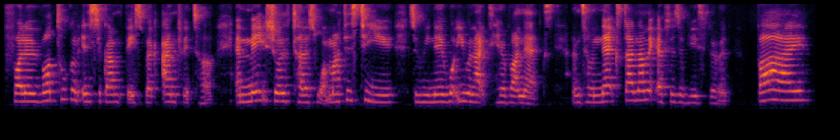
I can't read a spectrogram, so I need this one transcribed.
follow VOD Talk on Instagram, Facebook, and Twitter, and make sure to tell us what matters to you so we know what you would like to hear about next. Until next dynamic episodes of Youth Fluent. Bye.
